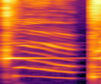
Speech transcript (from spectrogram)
Sir.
